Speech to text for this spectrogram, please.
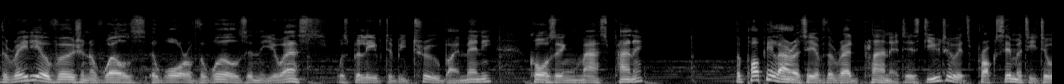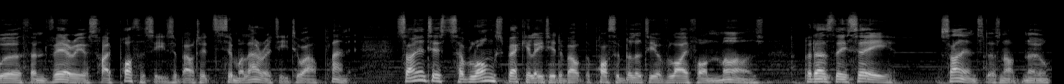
the radio version of Wells' The War of the Worlds in the US was believed to be true by many, causing mass panic? The popularity of the red planet is due to its proximity to Earth and various hypotheses about its similarity to our planet. Scientists have long speculated about the possibility of life on Mars, but as they say, science does not know.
